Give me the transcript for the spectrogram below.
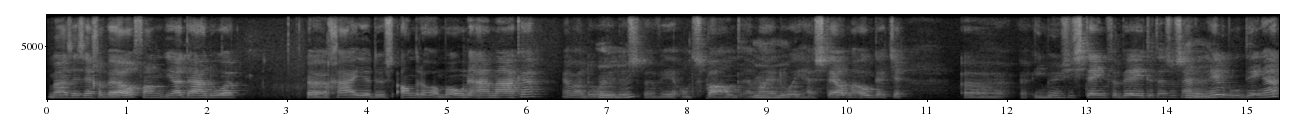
Maar zij zeggen wel van ja, daardoor uh, ga je dus andere hormonen aanmaken. Ja, waardoor je mhm. dus uh, weer ontspant en waardoor je herstelt. Maar ook dat je uh, immuunsysteem verbetert. En zo zijn er een mhm. heleboel dingen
